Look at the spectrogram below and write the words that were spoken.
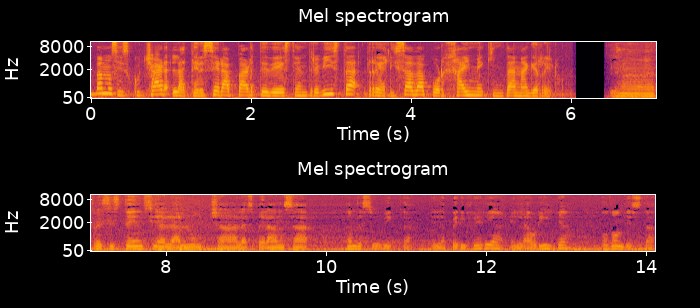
Vamos a escuchar la tercera parte de esta entrevista realizada por Jaime Quintana Guerrero. La resistencia, la lucha, la esperanza, ¿dónde se ubica? ¿En la periferia, en la orilla o dónde está?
